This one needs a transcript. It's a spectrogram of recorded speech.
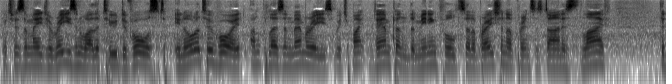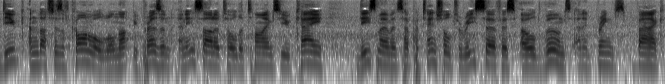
which was a major reason why the two divorced, in order to avoid unpleasant memories which might dampen the meaningful celebration of Princess Diana's life. The Duke and Duchess of Cornwall will not be present. An insider told the Times UK these moments have potential to resurface old wounds and it brings back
